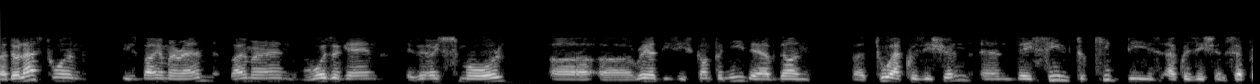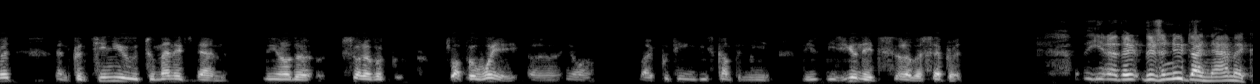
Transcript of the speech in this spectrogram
Uh, the last one is BioMarin. BioMarin was again a very small rare disease company. They have done two acquisitions and they seem to keep these acquisitions separate and continue to manage them. You know, the sort of a proper way, uh, you know, by putting these companies, these, these units sort of separate. You know, there, there's a new dynamic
